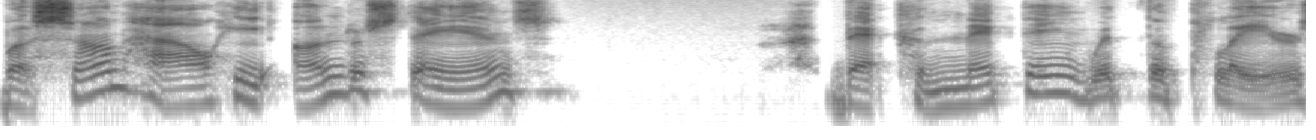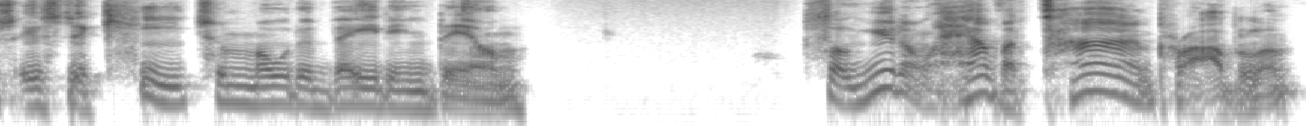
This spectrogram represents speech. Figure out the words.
but somehow he understands that connecting with the players is the key to motivating them so you don't have a time problem.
